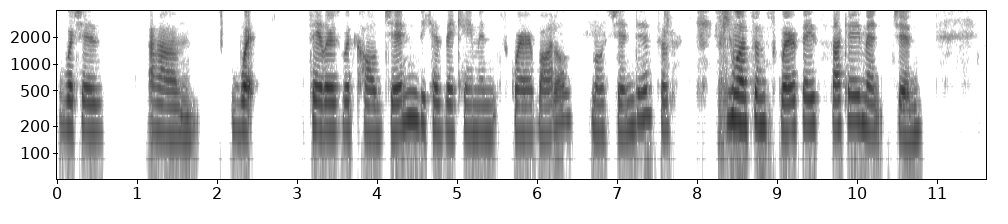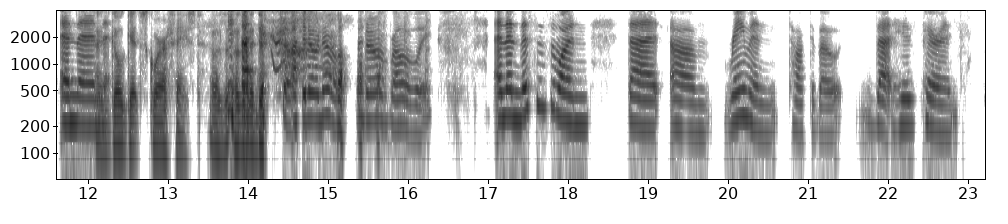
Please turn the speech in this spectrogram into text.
which is um, what sailors would call gin because they came in square bottles. Most gin did. So if you want some square face sake, meant gin. And then And go get square faced. Was, was that a different? so I don't know. I don't know, probably. And then this is the one that um, Raymond talked about that his parents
